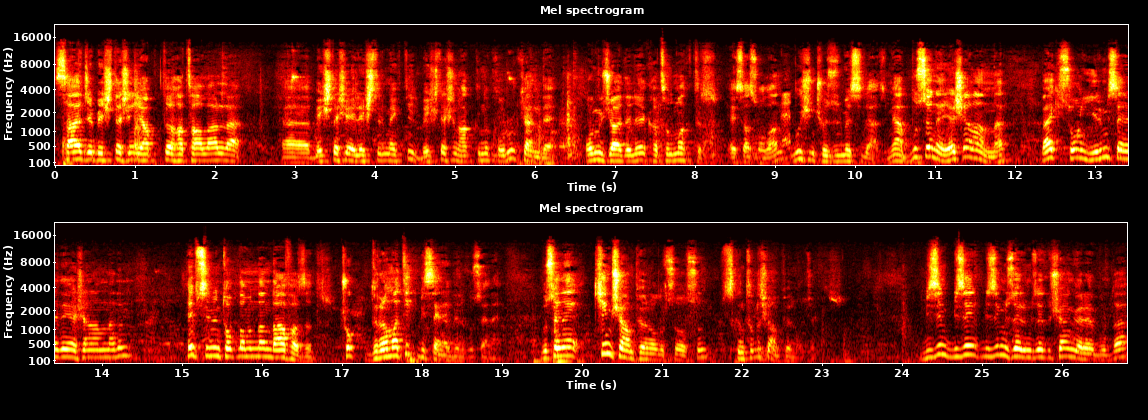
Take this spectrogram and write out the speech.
sadece Beşiktaş'ın yaptığı hatalarla Beşiktaş'ı eleştirmek değil, Beşiktaş'ın hakkını korurken de o mücadeleye katılmaktır esas olan. Bu işin çözülmesi lazım. Yani bu sene yaşananlar belki son 20 senede yaşananların hepsinin toplamından daha fazladır. Çok dramatik bir senedir bu sene. Bu sene kim şampiyon olursa olsun sıkıntılı şampiyon olacaktır. Bizim bize bizim üzerimize düşen görev burada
